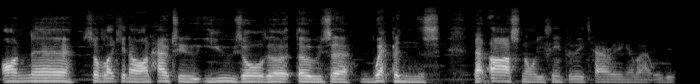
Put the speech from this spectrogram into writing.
on uh, sort of like you know on how to use all the, those uh, weapons that arsenal you seem to be carrying about with you?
